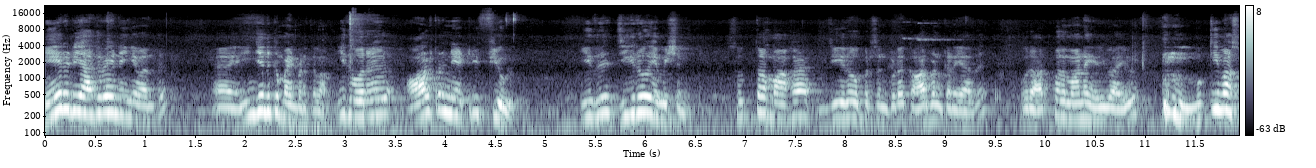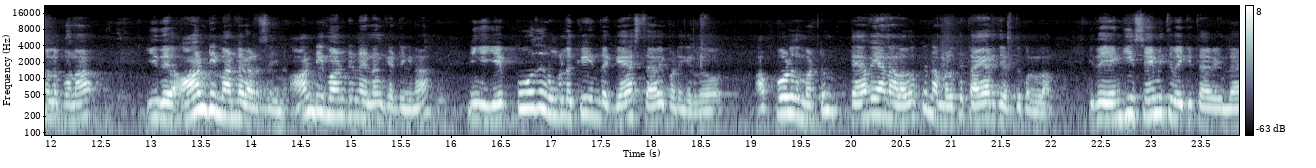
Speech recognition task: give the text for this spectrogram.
நேரடியாகவே நீங்கள் வந்து இன்ஜினுக்கும் பயன்படுத்தலாம். இது ஒரு ஆல்டர்னேட்டிவ் ஃபியூல் இது ஜீரோ எமிஷன் சுத்தமாக ஜீரோ பெர்சன்ட் கூட கார்பன் கிடையாது. ஒரு அற்புதமான எரிவாயு. முக்கியமாக சொல்லப்போனால் இது ஆன் டிமாண்டில் வேலை செய்யணும் ஆன் டிமாண்டுன்னு என்னன்னு கேட்டிங்கன்னா நீங்கள் எப்போது உங்களுக்கு இந்த கேஸ் தேவைப்படுகிறதோ அப்பொழுது மட்டும் தேவையான அளவுக்கு நம்மளுக்கு தயாரித்து எடுத்துக்கொள்ளலாம் இதை எங்கேயும் சேமித்து வைக்க தேவையில்லை.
